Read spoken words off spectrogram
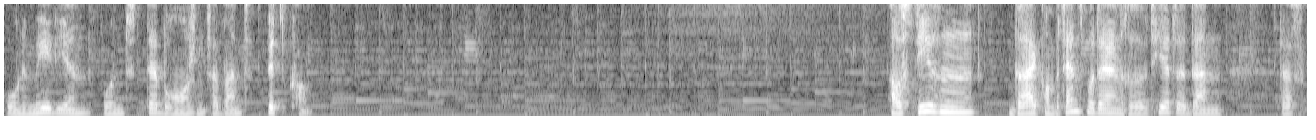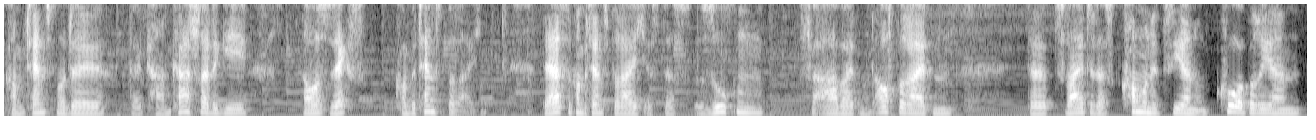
ohne Medien und der Branchenverband Bitkom. Aus diesen drei Kompetenzmodellen resultierte dann das Kompetenzmodell der KMK-Strategie aus sechs Kompetenzbereichen. Der erste Kompetenzbereich ist das Suchen, Verarbeiten und Aufbereiten. Der zweite das Kommunizieren und Kooperieren.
